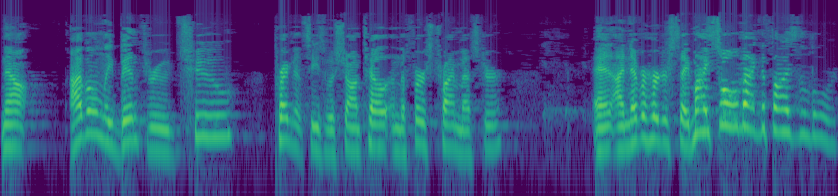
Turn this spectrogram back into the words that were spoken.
Now, I've only been through two pregnancies with Chantel in the first trimester, and I never heard her say, My soul magnifies the Lord.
